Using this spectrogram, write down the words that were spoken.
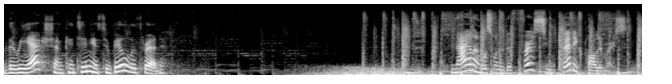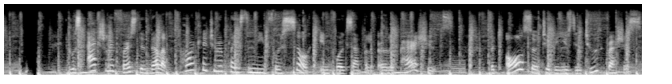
the reaction continues to build the thread. Nylon was one of the first synthetic polymers, it was actually first developed partly to replace the need for silk in, for example, early parachutes, but also to be used in toothbrushes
